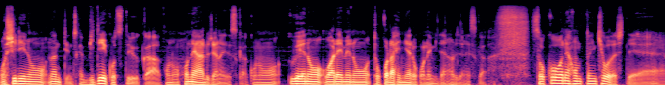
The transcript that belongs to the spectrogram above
お尻の、なんていうんですか、尾てい骨というか、この骨あるじゃないですか。この上の割れ目のとこら辺にある骨みたいなのあるじゃないですか。そこをね、本当に強打して、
